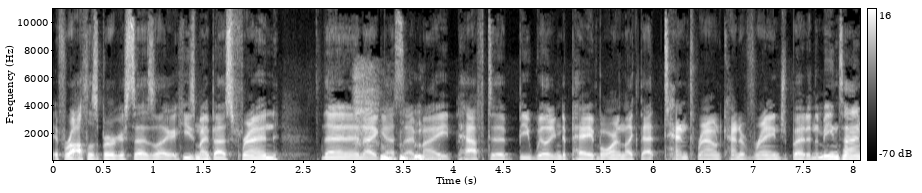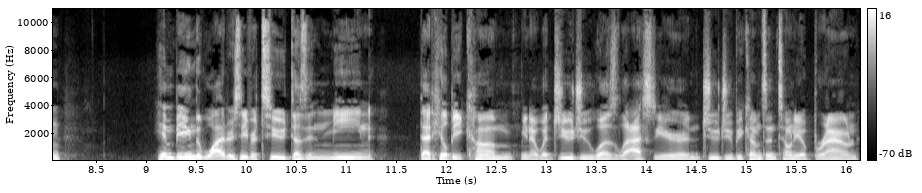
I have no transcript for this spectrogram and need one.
if Roethlisberger says like he's my best friend, then I guess I might have to be willing to pay more in like that 10th round kind of range. But in the meantime, him being the wide receiver too doesn't mean that he'll become, you know, what Juju was last year and Juju becomes Antonio Brown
